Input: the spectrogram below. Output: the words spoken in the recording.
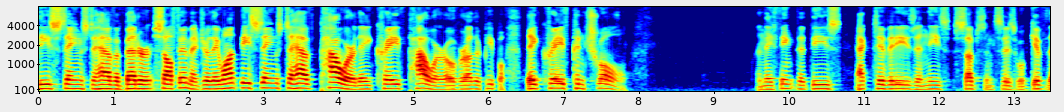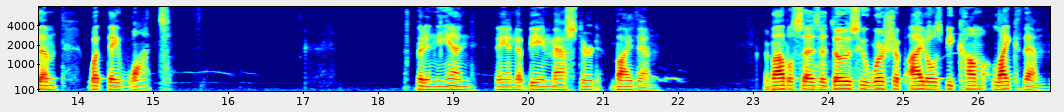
these things to have a better self image, or they want these things to have power. They crave power over other people, they crave control. And they think that these activities and these substances will give them what they want. But in the end, they end up being mastered by them. The Bible says that those who worship idols become like them.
